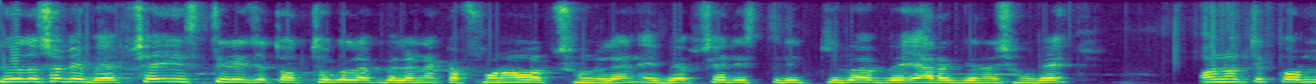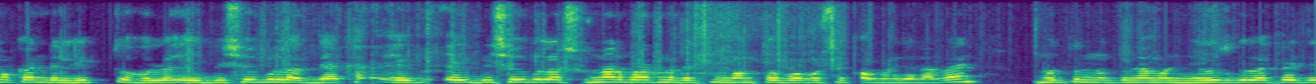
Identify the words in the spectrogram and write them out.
প্রিয় দর্শক এই ব্যবসায়ী স্ত্রী যে তথ্যগুলো পেলেন একটা ফোন আলাপ শুনলেন। এই ব্যবসায়ীর স্ত্রী কীভাবে আরেকজনের সঙ্গে অনৈতিক কর্মকাণ্ডে লিপ্ত হলো এই বিষয়গুলো দেখা এই- বিষয়গুলো শোনার পর আপনাদের কি মন্তব্য অবশ্যই কমেন্ট জানাবেন। নতুন নতুন এমন নিউজগুলো পেতে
